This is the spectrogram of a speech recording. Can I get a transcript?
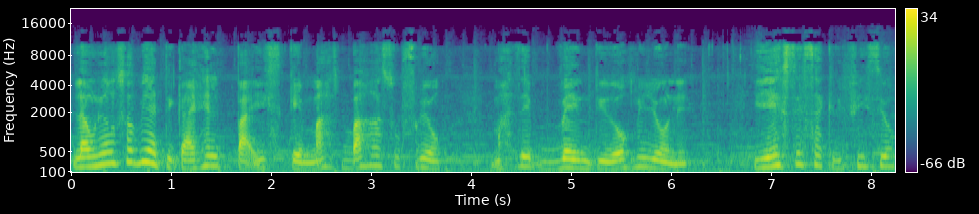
La Unión Soviética es el país que más bajas sufrió, más de 22 millones, y ese sacrificio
